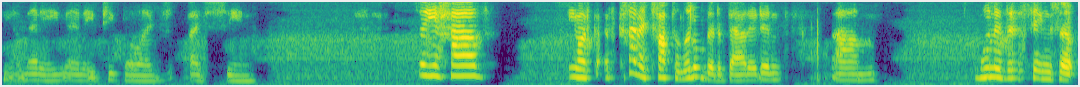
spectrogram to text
you know, many, many people I've, I've seen. So you have, you know, I've, I've kind of talked a little bit about it, and um, one of the things that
